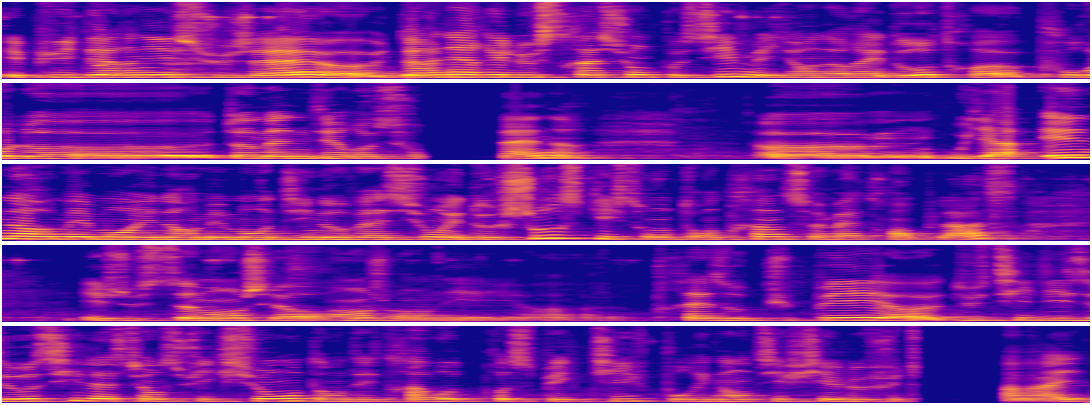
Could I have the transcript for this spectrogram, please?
Et puis dernier sujet, une dernière illustration possible, mais il y en aurait d'autres pour le domaine des ressources humaines euh, où il y a énormément, énormément d'innovations et de choses qui sont en train de se mettre en place. Et justement, chez Orange, on est euh, très occupé euh, d'utiliser aussi la science-fiction dans des travaux de prospective pour identifier le futur travail.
